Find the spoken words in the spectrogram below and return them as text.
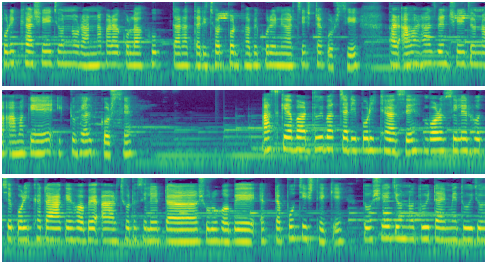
পরীক্ষা, সেই জন্য রান্না রান্নাবাড়াগুলা খুব তাড়াতাড়ি ঝটপটভাবে করে নেওয়ার চেষ্টা করছি। আর আমার হাজব্যান্ড সেই জন্য আমাকে একটু হেল্প করছে। আজকে আবার দুই বাচ্চারই পরীক্ষা আছে। বড় ছেলের হচ্ছে পরীক্ষাটা আগে হবে আর ছোট ছেলেটা শুরু হবে একটা পঁচিশ থেকে। তো সেই জন্য দুই টাইমে দুইজন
